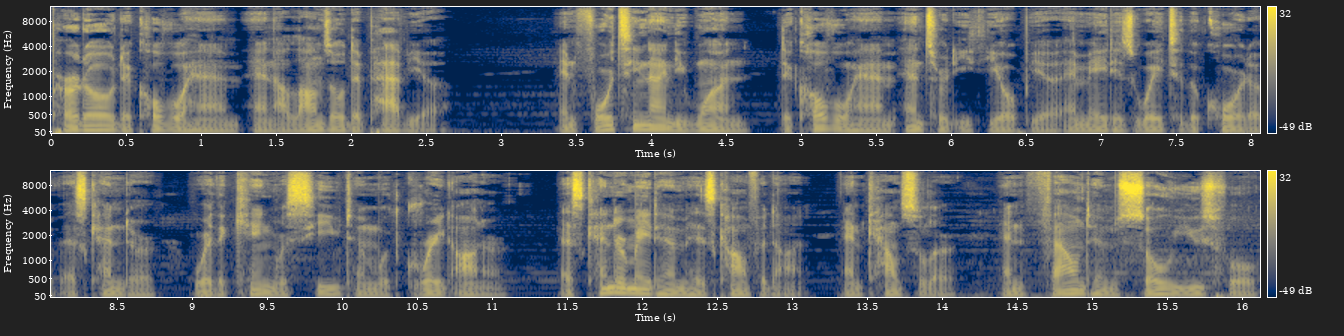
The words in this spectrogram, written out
Pedro de Covilham and Alonso de Paiva. In 1491, de Covilham entered Ethiopia and made his way to the court of Eskender, where the king received him with great honor. Eskender made him his confidant and counselor and found him so useful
